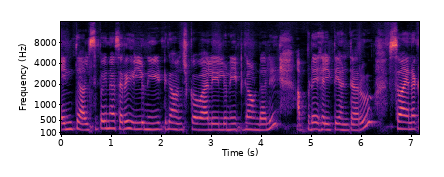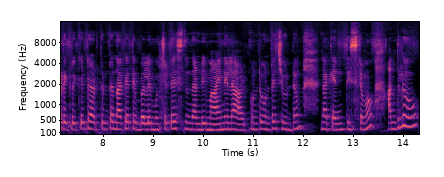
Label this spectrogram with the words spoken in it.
ఎంత అలసిపోయినా సరే ఇల్లు నీట్గా ఉంచుకోవాలి ఇల్లు నీట్గా ఉండాలి. అప్పుడే హెల్తీ అంటారు. సో ఆయన అక్కడ క్రికెట్ ఆడుతుంటే నాకైతే భలే ముచ్చటేస్తుందండి. మా ఆయన ఇలా ఆడుకుంటూ ఉంటే చూడడం నాకు ఎంత ఇష్టమో. అందులో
